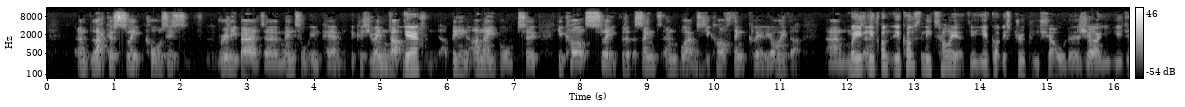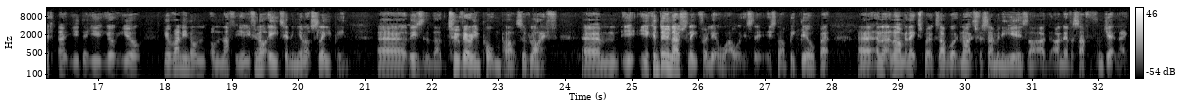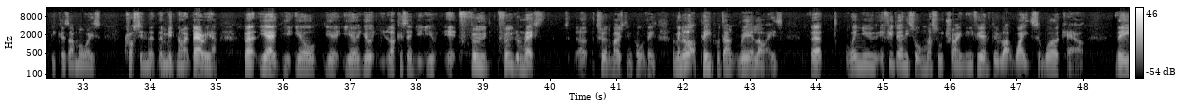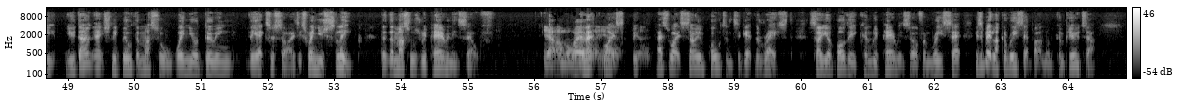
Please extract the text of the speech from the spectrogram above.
and lack of sleep causes really bad uh, mental impairment because you end up yeah. being unable to you can't sleep but at the same and what happens is you can't think clearly either. And well you, are uh, you're constantly tired. You, have got this drooping shoulders sure. you, know, you, you just don't you, you you're, you're you're running on on nothing. If you're not eating and you're not sleeping uh, these are the two very important parts of life. Um, you, you, can do no sleep for a little while. It's it's not a big deal but uh, and, and, I'm an expert because I've worked nights for so many years. Like I, I, never suffer from jet lag because I'm always crossing the, the midnight barrier. But yeah, you, are you you you like I said, you, you it, food food and rest are two of the most important things. I mean, a lot of people don't realise that when you if you do any sort of muscle training, if you ever do like weights and workout, the you don't actually build the muscle when you're doing the exercise. It's when you sleep that the muscle's repairing itself. Yeah, I'm aware. And that's that, why yeah. it's that's why it's so important to get the rest, so your body can repair itself and reset. It's a bit like a reset button on a computer.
